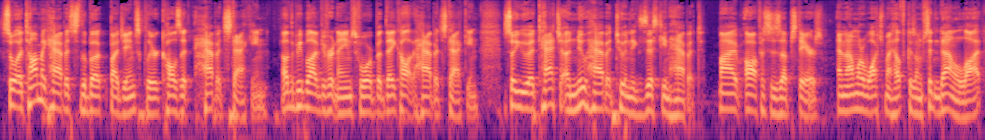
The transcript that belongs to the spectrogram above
So, Atomic Habits, the book by James Clear, calls it habit stacking. Other people have different names for it, but they call it habit stacking. So, you attach a new habit to an existing habit. My office is upstairs, and I want to watch my health because I'm sitting down a lot.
